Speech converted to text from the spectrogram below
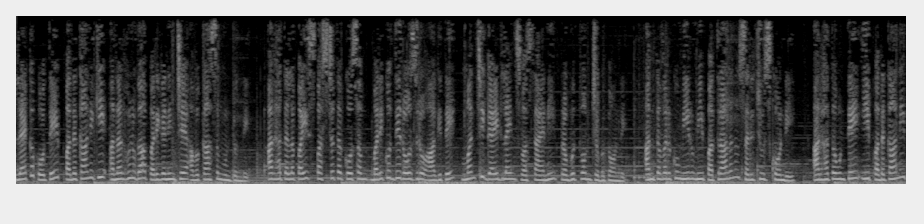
లేకపోతే పథకానికి అనర్హులుగా పరిగణించే అవకాశం ఉంటుంది. అర్హతలపై స్పష్టత కోసం మరికొద్ది రోజులు ఆగితే మంచి గైడ్ లైన్స్ వస్తాయని ప్రభుత్వం చెబుతోంది. అంతవరకు మీరు మీ పత్రాలను సరిచూసుకోండి. అర్హత ఉంటే ఈ పథకాన్ని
